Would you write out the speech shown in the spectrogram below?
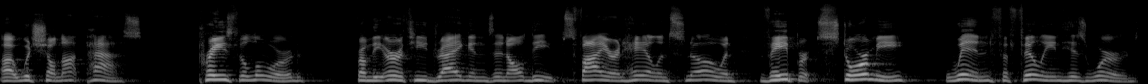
uh, which shall not pass. Praise the Lord. From the earth, he dragons and all deeps, fire and hail and snow and vapor, stormy wind fulfilling his word.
